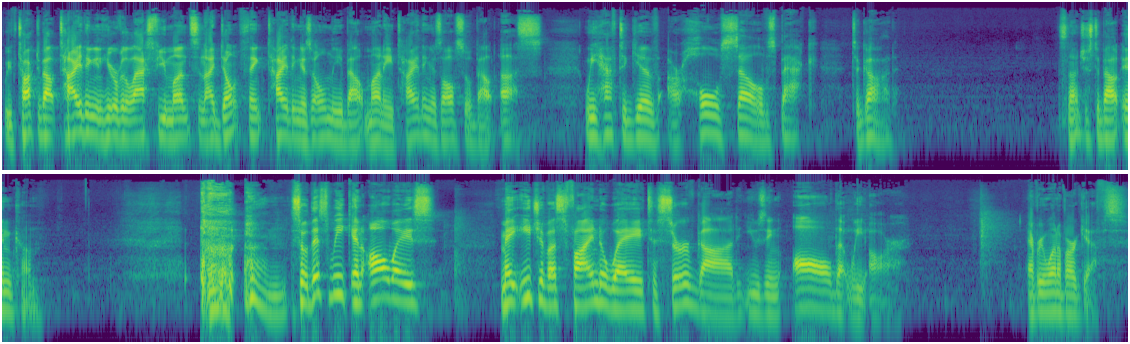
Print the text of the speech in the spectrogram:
We've talked about tithing in here over the last few months, and I don't think tithing is only about money. Tithing is also about us. We have to give our whole selves back to God. It's not just about income. so, this week and always, may each of us find a way to serve God using all that we are, every one of our gifts.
